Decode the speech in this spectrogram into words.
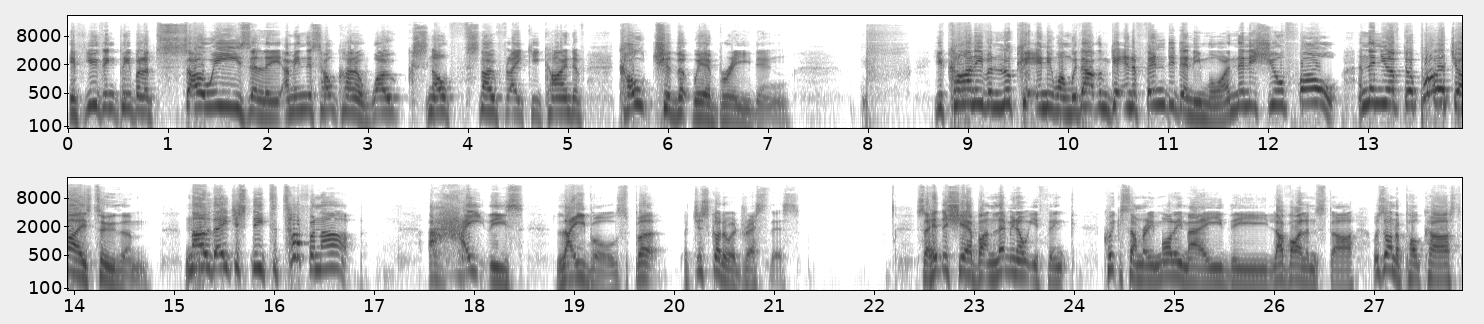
If you think people are so easily, I mean, this whole kind of woke, snow, snowflakey kind of culture that we're breeding, you can't even look at anyone without them getting offended anymore. And then it's your fault. And then you have to apologize to them. No, they just need to toughen up. I hate these labels, but I've just got to address this. So hit the share button. Let me know what you think. Quick summary Molly Mae, the Love Island star, was on a podcast.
